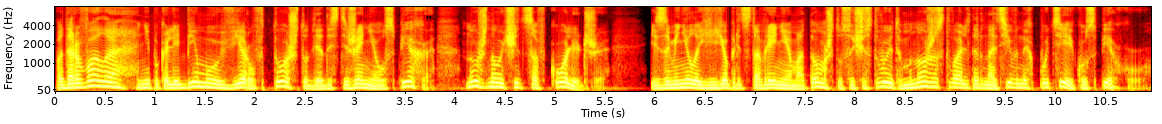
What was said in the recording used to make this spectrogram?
подорвала непоколебимую веру в то, что для достижения успеха нужно учиться в колледже, и заменила ее представлением о том, что существует множество альтернативных путей к успеху.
